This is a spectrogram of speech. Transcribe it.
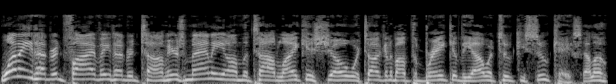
1-800-5800-TOM. Here's Manny on the Tom Leykis show. We're talking about the break of the Ahwatukee Sue case. Hello.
